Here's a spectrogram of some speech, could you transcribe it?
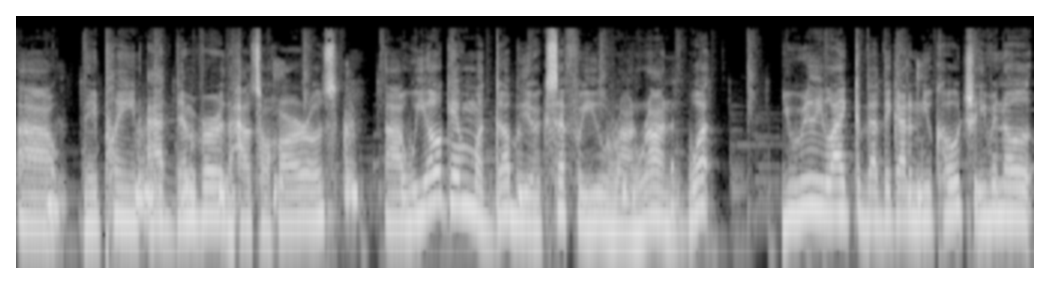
Uh they're playing at Denver, the House of Horrors. Uh we all gave them a W except for you, Ron. Ron, what you really like that they got a new coach even though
